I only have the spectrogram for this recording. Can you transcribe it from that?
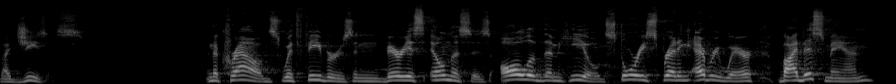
by Jesus. And the crowds with fevers and various illnesses, all of them healed, stories spreading everywhere by this man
